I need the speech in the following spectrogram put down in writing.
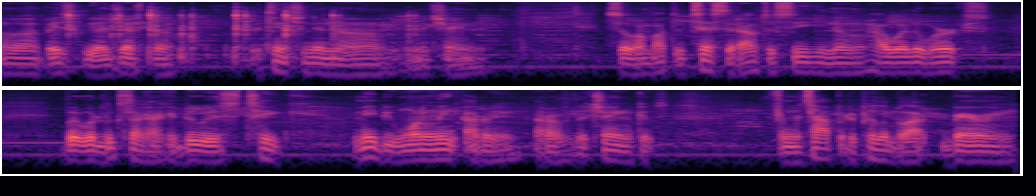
uh, basically adjust the, the tension in the, um, in the chain. So I'm about to test it out to see, you know, how well it works. But what it looks like I could do is take maybe one link out of out of the chain, because from the top of the pillar block bearing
